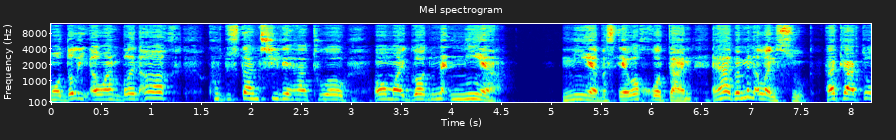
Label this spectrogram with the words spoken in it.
مۆدڵی ئەوان بڵێن ئاخ کوردستان چی لێ هاتووە و ئەو مای گۆد نییە. نییە بەس ئێوە خۆتان. ها بە من ئەڵەن سوک هە کارتۆ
